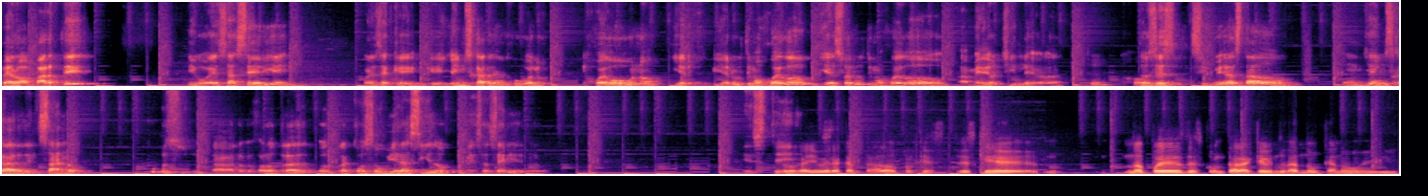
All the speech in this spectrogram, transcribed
pero aparte, digo, esa serie, acuérdense que, que James Harden jugó el, el juego 1 y el, y el último juego, y eso el último juego a medio Chile, ¿verdad? Sí, joder. Entonces, si hubiera estado un James Harden sano, pues a lo mejor otra, otra cosa hubiera sido con esa serie, ¿verdad? Este, creo que yo hubiera cantado, porque es, es que no puedes descontar a Kevin Durant nunca, ¿no? Y,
